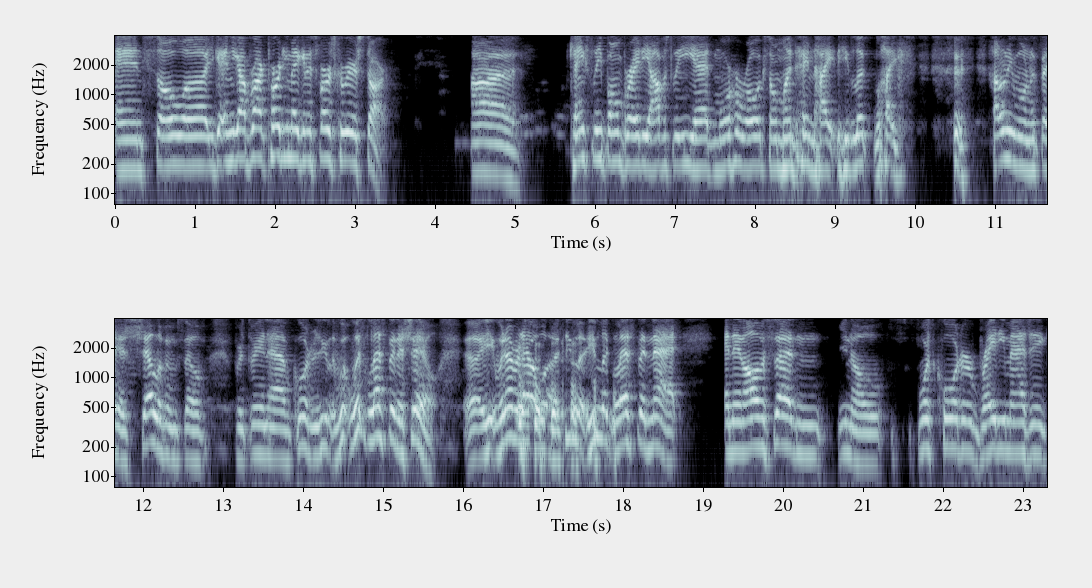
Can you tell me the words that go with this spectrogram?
And so uh, you get and you got Brock Purdy making his first career start. Uh, can't sleep on Brady. Obviously, he had more heroics on Monday night. He looked like I don't even want to say a shell of himself for three and a half quarters. He, what's less than a shell? Uh, he, whatever that was, he he looked less than that. And then all of a sudden, you know, fourth quarter, Brady magic,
